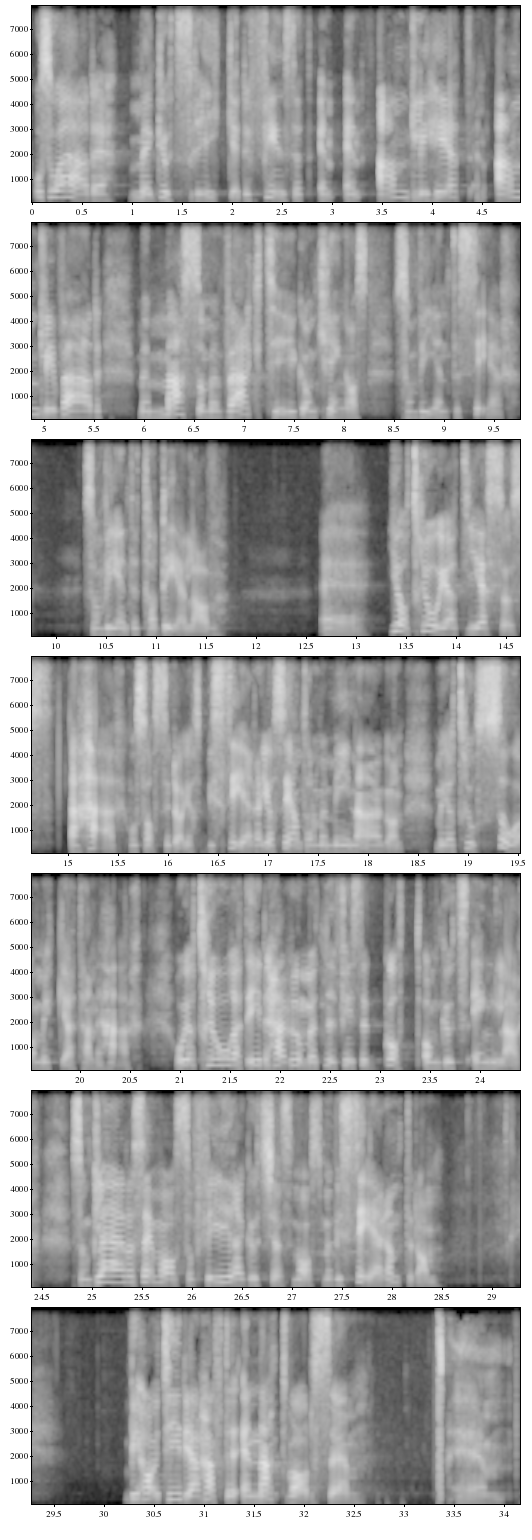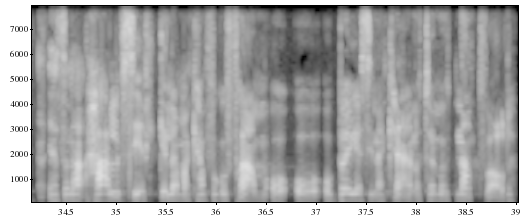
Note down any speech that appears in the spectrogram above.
Och så är det med Guds rike. Det finns ett, en, en andlighet, en andlig värld med massor med verktyg omkring oss som vi inte ser, som vi inte tar del av. Eh, jag tror ju att Jesus är här hos oss idag. Jag, vi ser, jag ser inte honom med mina ögon, men jag tror så mycket att han är här. Och jag tror att i det här rummet nu finns det gott om Guds änglar som gläder sig med oss och firar gudstjänst med oss, men vi ser inte dem. Vi har ju tidigare haft en nattvards eh, eh en sån här halvcirkel där man kan få gå fram och, och, och böja sina knän och ta emot nattvard.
